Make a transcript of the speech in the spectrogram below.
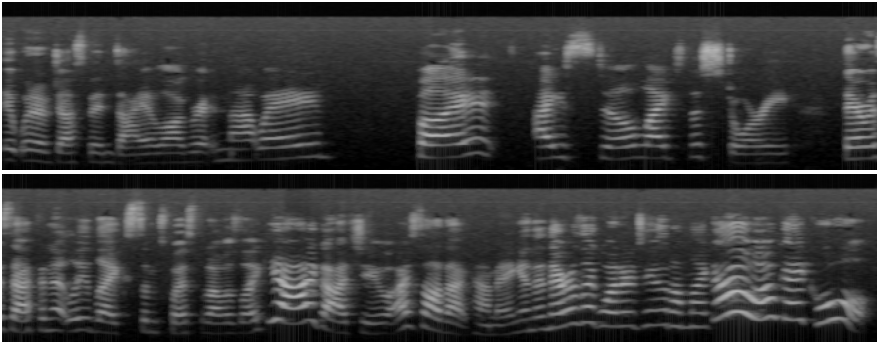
it would have just been dialogue written that way, but I still liked the story. There was definitely like some twist that I was like, yeah, I got you. I saw that coming. And then there was like one or two that I'm like, oh, okay, cool.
